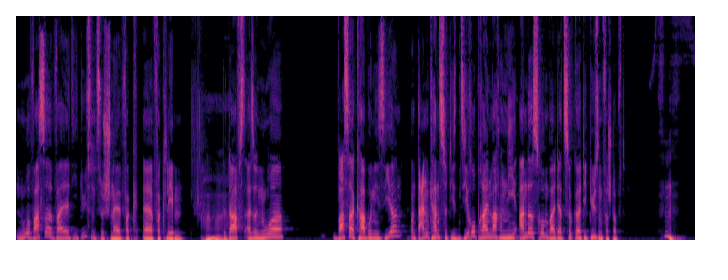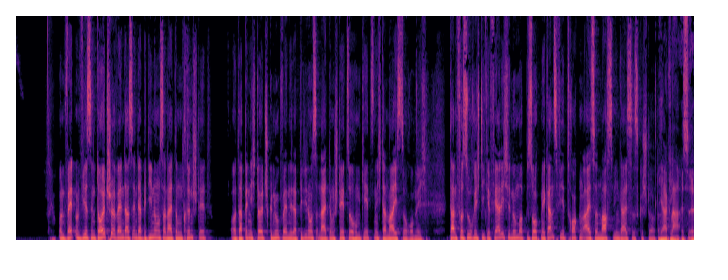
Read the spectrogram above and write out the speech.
nur Wasser, weil die Düsen zu schnell verk äh, verkleben. Ah. Du darfst also nur Wasser carbonisieren und dann kannst du diesen Sirup reinmachen, nie andersrum, weil der Zucker die Düsen verstopft. Und wenn, und wir sind Deutsche, wenn das in der Bedienungsanleitung drin steht, und da bin ich deutsch genug, wenn in der Bedienungsanleitung steht, so rum geht's nicht, dann mache ich so rum nicht. Dann versuche ich die gefährliche Nummer, besorg mir ganz viel Trockeneis und mach's wie ein Geistesgestörter. Ja klar, es, äh,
